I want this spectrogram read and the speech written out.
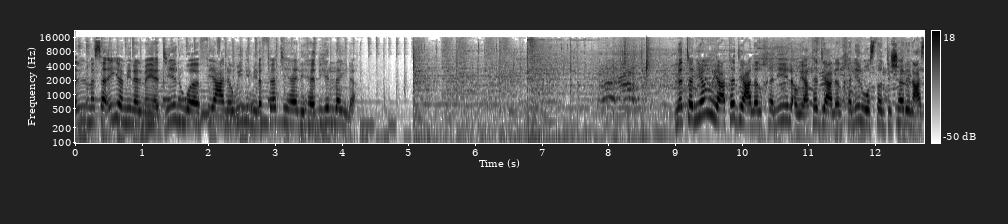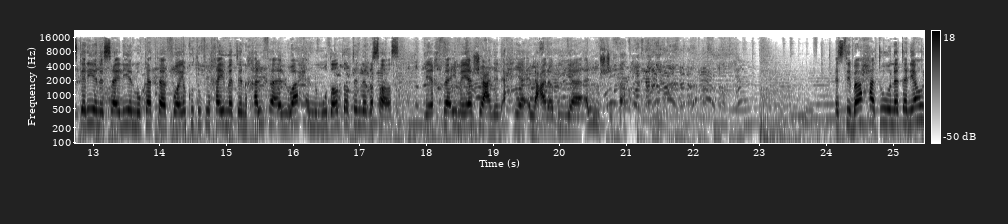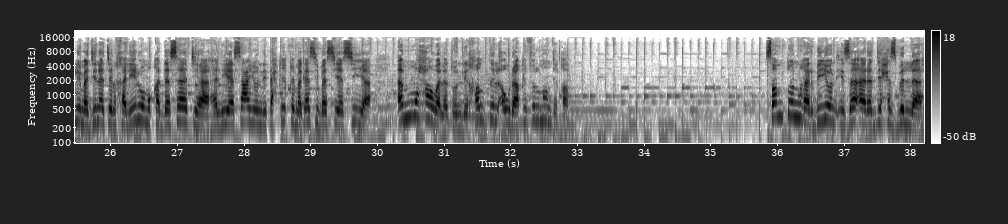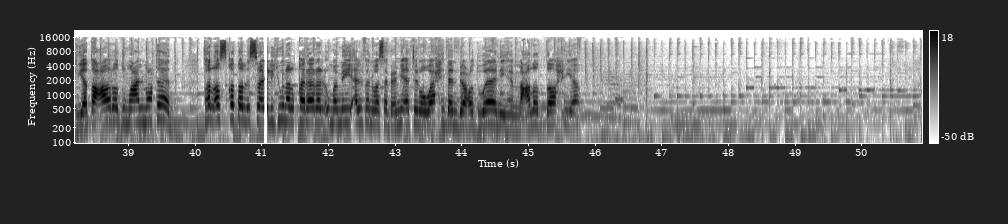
المسائية من الميادين وفي عناوين ملفاتها لهذه الليلة. نتنياهو يعتدي على الخليل أو يعتدي على الخليل وسط انتشار عسكري إسرائيلي مكثف ويمكث في خيمة خلف ألواح مضادة للرصاص لإخفاء ما يجري عن الأحياء العربية المشرفة. استباحة نتنياهو لمدينة الخليل ومقدساتها هل هي سعي لتحقيق مكاسب سياسية أم محاولة لخلط الأوراق في المنطقة؟ صمت غربي إزاء رد حزب الله يتعارض مع المعتاد فهل أسقط الإسرائيليون القرار الأممي 1701 بعدوانهم على الضاحية؟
